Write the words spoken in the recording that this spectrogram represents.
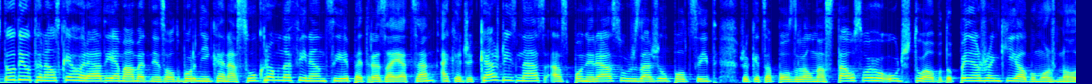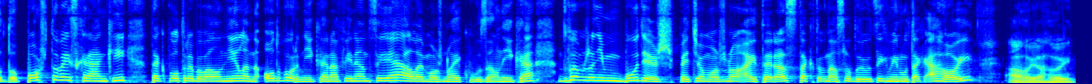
štúdiu Trnavského rádia máme dnes odborníka na súkromné financie Petra Zajaca a keďže každý z nás aspoň raz už zažil pocit, že keď sa pozrel na stav svojho účtu alebo do peňaženky alebo možno do poštovej schránky, tak potreboval nielen odborníka na financie, ale možno aj kúzelníka. Dúfam, že ním budeš, Peťo, možno aj teraz, takto v nasledujúcich minútach. Ahoj. Ahoj, ahoj.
